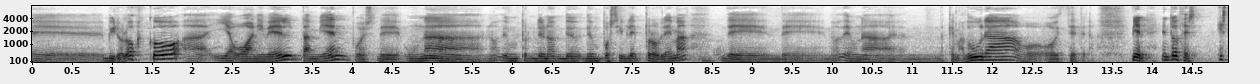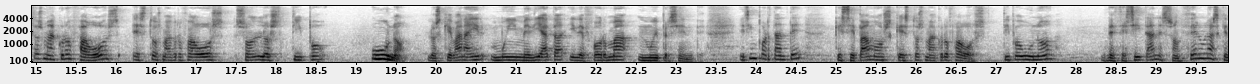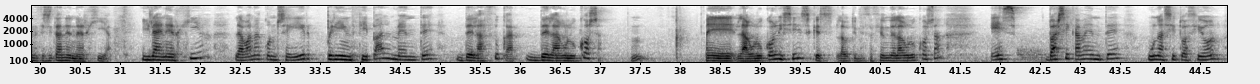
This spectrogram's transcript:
virológico y, o a nivel también pues de una, de, un, de, un, posible problema de, de una quemadura o, etcétera. Bien, entonces estos macrófagos, estos macrófagos son los tipo 1, los que van a ir muy inmediata y de forma muy presente. Es importante que sepamos que estos macrófagos tipo 1 necesitan, son células que necesitan energía. Y la energía la van a conseguir principalmente del azúcar, de la glucosa. Eh, la glucólisis, que es la utilización de la glucosa, es básicamente una situación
